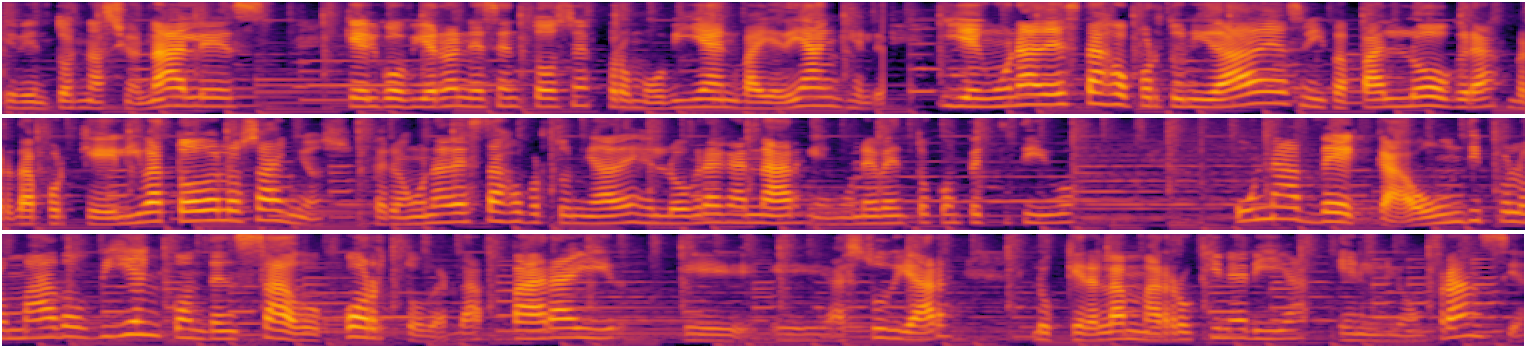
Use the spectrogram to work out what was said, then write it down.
eventos nacionales, que el gobierno en ese entonces promovía en Valle de Ángeles. Y en una de estas oportunidades mi papá logra, ¿verdad? Porque él iba todos los años, pero en una de estas oportunidades él logra ganar en un evento competitivo una beca o un diplomado bien condensado, corto, ¿verdad? Para ir eh, eh, a estudiar lo que era la marroquinería en Lyon, Francia.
